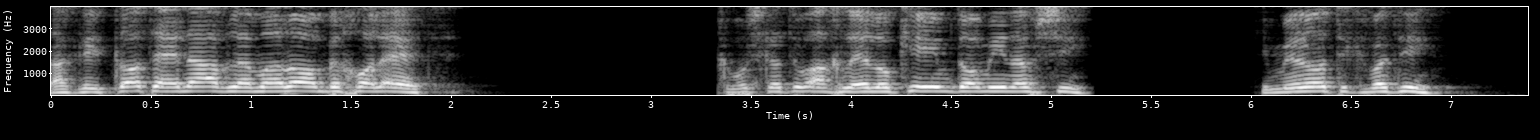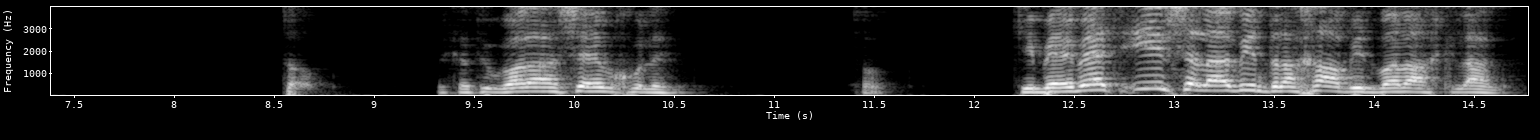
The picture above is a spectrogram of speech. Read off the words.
רק לתלות עיניו למרום בכל עת. כמו שכתוב, אך לאלוקים דומי נפשי, כי ממנו תקוותי. טוב, וכתוב גול השם וכולי. טוב, כי באמת אי אפשר להבין דרכיו יתברך כלל.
